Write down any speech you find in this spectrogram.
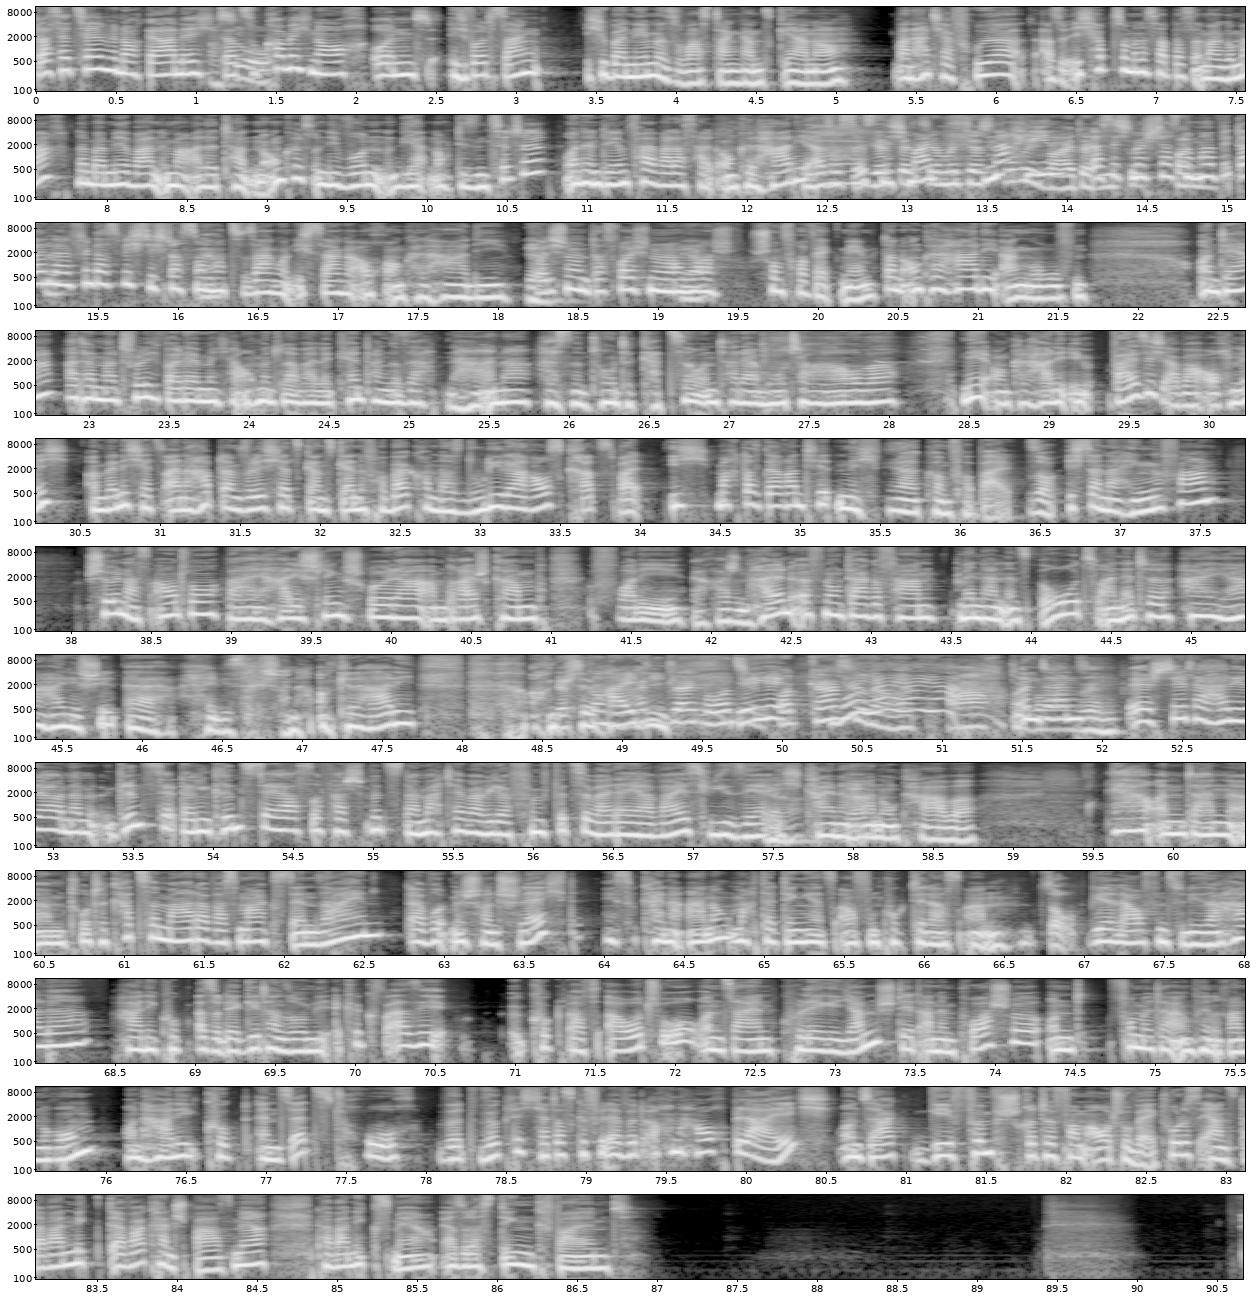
Das erzählen wir noch gar nicht. So. Dazu komme ich noch. Und ich wollte sagen, ich übernehme sowas dann ganz gerne. Man hat ja früher, also ich habe zumindest hab das immer gemacht. Ne? Bei mir waren immer alle Tanten Onkels und die wurden, die hatten noch diesen Titel. Und in dem Fall war das halt Onkel Hardy. Ja, also es ist nicht mein. Story Nein, weiter, dass ich möchte das nochmal, nein, ich finde das wichtig, das nochmal zu sagen. Und ich sage auch Onkel Hardy. Ja. Wollte ich nur, das wollte ich nur noch Ja. mal schon vorwegnehmen. Dann Onkel Hardy angerufen. Und der hat dann natürlich, weil der mich ja auch mittlerweile kennt, dann gesagt, na Anna, hast du eine tote Katze unter der Motorhaube? Nee, Onkel Hardy, weiß ich aber auch nicht. Und wenn ich jetzt eine hab, dann würde ich jetzt ganz gerne vorbeikommen, dass du die da rauskratzt, weil ich mach das garantiert nicht. Ja, komm vorbei. So, ich dann da hingefahren. Schön das Auto bei Hardy Schlingschröder am Dreischkamp vor die Garagenhallenöffnung da gefahren. Bin dann ins Büro zu Annette. Hi, ja, Heidi, Schi äh, Heidi sag ich schon, Onkel Hardy. Onkel Jetzt kommt Heidi gleich bei uns ja, im ja, Podcast, Ja, oder ja, ja, ja. Ach, und dann äh, steht der Heidi da und dann grinst er, dann grinst er ja auch so verschmitzt. Dann macht er mal wieder fünf Witze, weil der ja weiß, wie sehr Ja, ich keine ja. Ahnung habe. Ja, und dann ähm, tote Katze, Marder, was mag's denn sein? Da wurde mir schon schlecht. Ich so, keine Ahnung, mach das Ding jetzt auf und guck dir das an. So, wir laufen zu dieser Halle. Hardy guckt, also der geht dann so um die Ecke quasi, guckt aufs Auto und sein Kollege Jan steht an einem Porsche und fummelt da irgendwie ran rum. Und Hardy guckt entsetzt hoch, wird wirklich, ich hatte das Gefühl, er wird auch ein Hauch bleich und sagt, geh fünf Schritte vom Auto weg. Todesernst, da war, nick, da war kein Spaß mehr, da war nix mehr. Also das Ding qualmt.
